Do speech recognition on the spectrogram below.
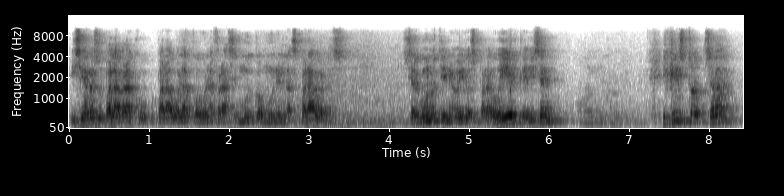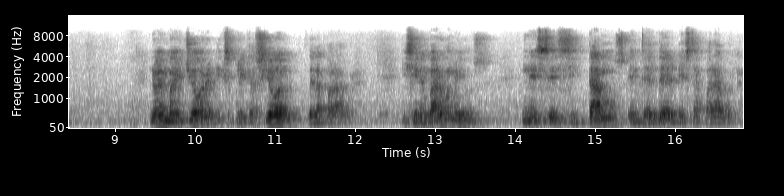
Y cierra su palabra, parábola con una frase muy común en las parábolas. Si alguno tiene oídos para oír, ¿qué dice? Y Cristo se va. No hay mayor explicación de la parábola. Y sin embargo, amigos, necesitamos entender esta parábola.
